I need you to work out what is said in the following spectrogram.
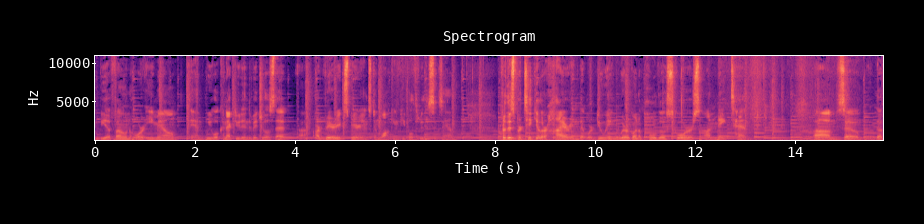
via phone or email, and we will connect you to individuals that uh, are very experienced in walking people through this exam. For this particular hiring that we're doing, we're going to pull those scores on May 10th. Um, so the,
